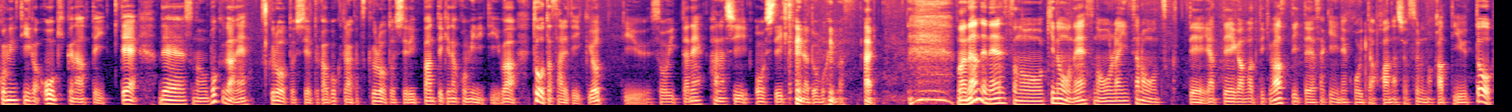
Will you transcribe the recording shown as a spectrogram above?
コミュニティが大きくなっていって、で、その僕がね、作ろうとしてるとか、僕らが作ろうとしてる一般的なコミュニティは淘汰されていくよっていう、そういったね、話をしていきたいなと思います。はい。まあなんでね、その、昨日ね、そのオンラインサロンを作ってやって頑張ってきますって言った矢先にね、こういったお話をするのかっていうと、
